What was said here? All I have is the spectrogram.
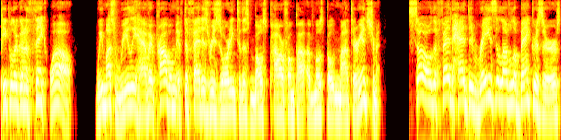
people are going to think, wow, we must really have a problem if the Fed is resorting to this most powerful, uh, most potent monetary instrument. So the Fed had to raise the level of bank reserves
